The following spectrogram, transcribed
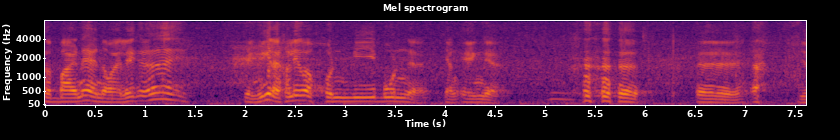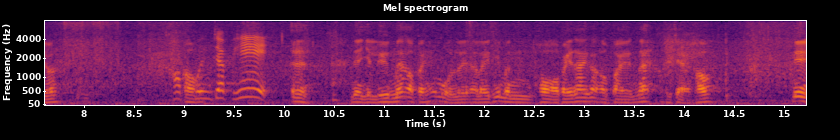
สบายแน่นอนเล็กเอ้ยอย่างนี้แหละเขาเรียกว่าคนมีบุญเนี่ยอย่างเองเนี่ย เอออะเดี๋ยว ขอบคุณจ้ะพี่ เออเนี่ยอย่าลืมนะเอาไปให้หมดเลยอะไรที่มันพอเอาไปได้ก็เอาไปนะเอาไปแจกเขานี่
